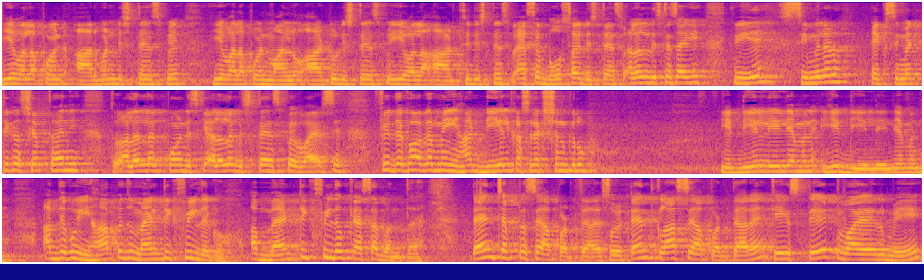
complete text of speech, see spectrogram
ये वाला पॉइंट आर वन डिस्टेंस पे। ये वाला पॉइंट मान लो आर टू डिस्टेंस पे। ये वाला आर थ्री डिस्टेंस पे। ऐसे बहुत सारे डिस्टेंस अलग अलग डिस्टेंस आएगी। क्योंकि ये सिमिलर एक सिमेट्रिकल शेप तो है नहीं। तो अलग अलग पॉइंट इसके अलग अलग डिस्टेंस पे वायर से। फिर देखो, अगर मैं यहाँ डी का सिलेक्शन करूँ ये डी ले लिया मैंने, ये डी ले लिया मैंने। अब देखो, यहाँ पे जो मैग्नेटिक फ़ील्ड देखो, अब मैग्नेटिक फ़ील्ड देखो कैसा बनता है। टेंथ चैप्टर से आप पढ़ते आ रहे हैं सॉरी टेंथ क्लास से आप पढ़ते आ रहे हैं कि स्टेट वायर में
